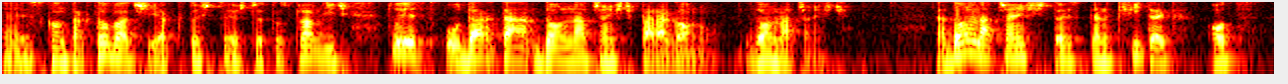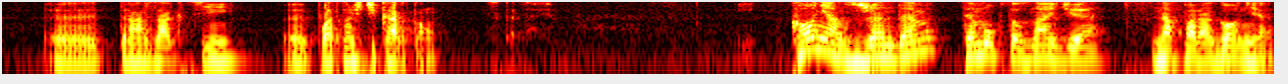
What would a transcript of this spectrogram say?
e, skontaktować, jak ktoś chce jeszcze to sprawdzić. Tu jest udarta dolna część paragonu. Dolna część. Ta dolna część to jest ten kwitek od e, transakcji e, płatności kartą Zgadza się. konia z rzędem temu, kto znajdzie na paragonie,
